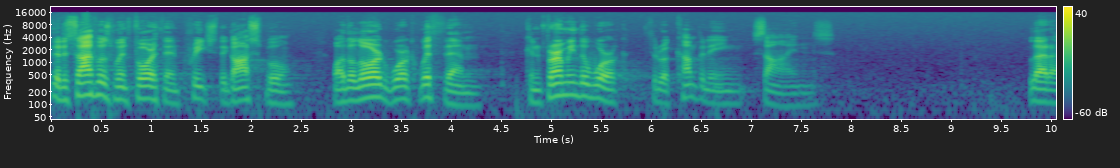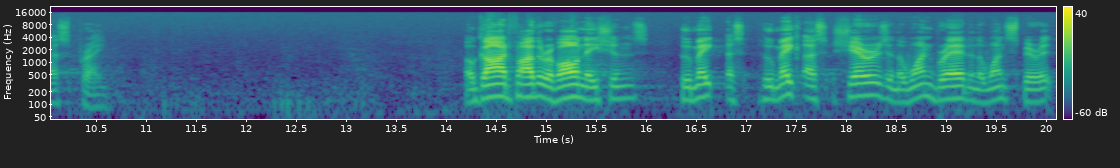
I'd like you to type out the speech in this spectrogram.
The disciples went forth and preached the gospel while the Lord worked with them, confirming the work through accompanying signs. Let us pray. O God, Father of all nations, who make, us, who make us sharers in the one bread and the one spirit,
